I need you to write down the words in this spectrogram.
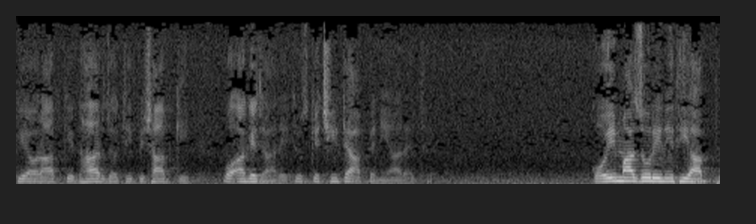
کیا اور آپ کی دھار جو تھی پیشاب کی وہ آگے جا رہی تھی۔ اس کے چھینٹے آپ پہ نہیں آ رہے تھے۔ کوئی معذوری نہیں تھی آپ پہ۔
